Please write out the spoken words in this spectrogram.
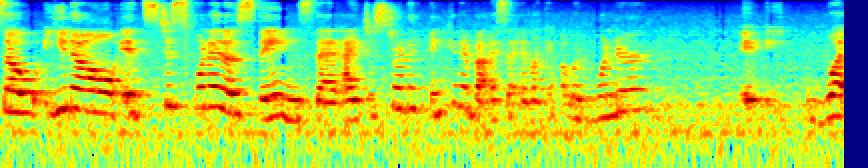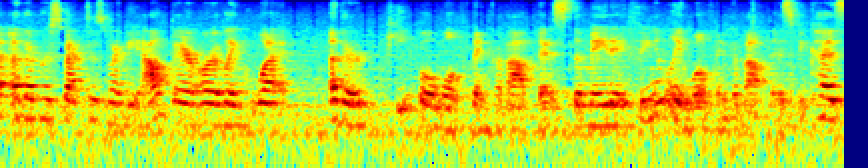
so, you know, it's just one of those things that I just started thinking about. I said, like, I would wonder if, what other perspectives might be out there or like what other people will think about this, the Mayday family will think about this, because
